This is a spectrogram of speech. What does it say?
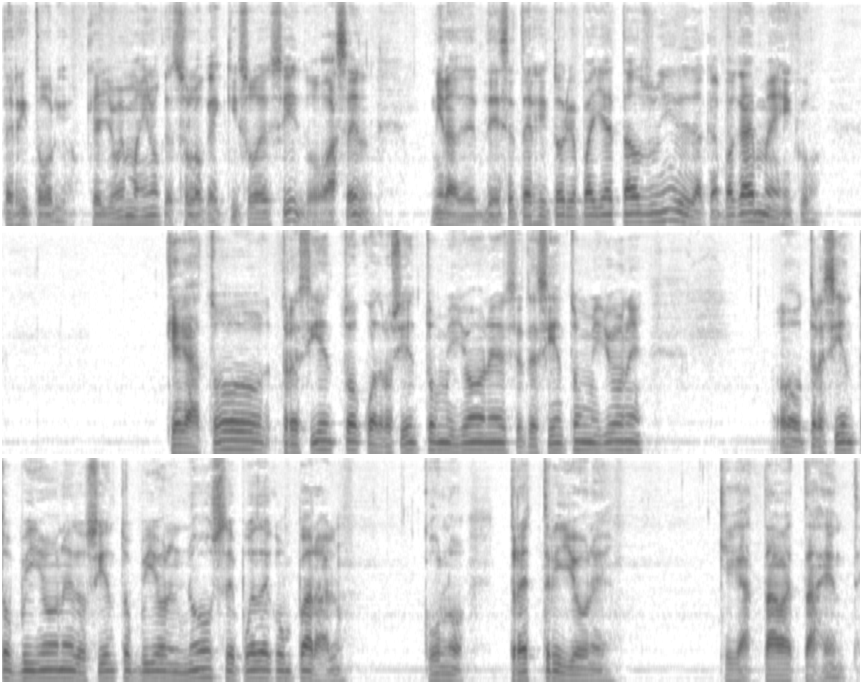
territorio. Que yo me imagino que eso es lo que quiso decir o hacer. Mira, de, ese territorio para allá Estados Unidos y de acá para acá en México que gastó 300, 400 millones, 700 millones o 300 billones, 200 billones, no se puede comparar con los 3 trillones que gastaba esta gente.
